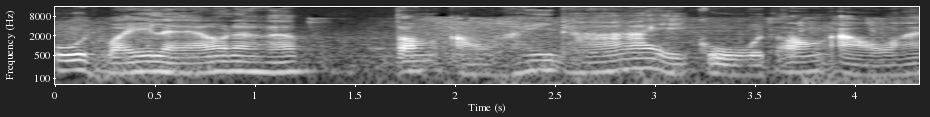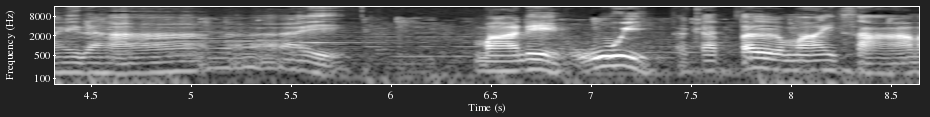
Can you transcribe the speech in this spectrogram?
พูดไว้แล้วนะครับ ต้องเอาให้ได้กูต้องเอาให้ได้มาดิอุ้ยสแกตเตอร์มาอีกสาม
